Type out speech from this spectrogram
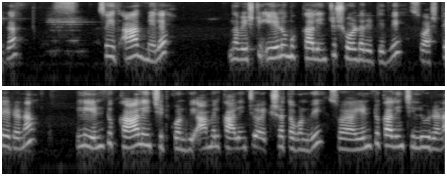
ಈಗ. ಸೊ ಇದಾದ್ಮೇಲೆ ನಾವೆಷ್ಟು ಏಳು ಮುಕ್ಕಾಲು ಇಂಚು ಶೋಲ್ಡರ್ ಇಟ್ಟಿದ್ವಿ. ಸೊ ಅಷ್ಟೇ ಇಡೋಣ. ಇಲ್ಲಿ ಎಂಟು ಕಾಲು ಇಂಚ್ ಇಟ್ಕೊಂಡ್ವಿ. ಆಮೇಲೆ ಕಾಲು ಇಂಚು ಎಕ್ಸ್ಟ್ರಾ ತಗೊಂಡ್ವಿ. ಸೊ ಎಂಟು ಕಾಲು ಇಂಚ್ ಇಲ್ಲೂ ಇಡೋಣ.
